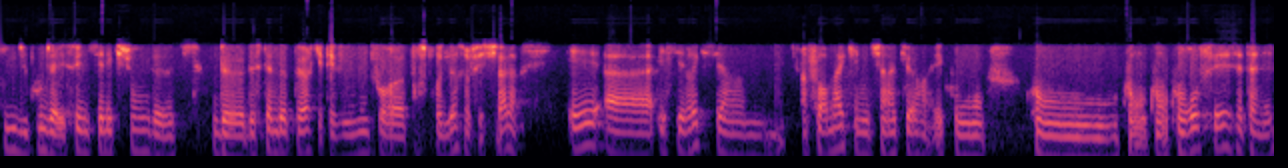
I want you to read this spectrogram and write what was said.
qui du coup nous avait fait une sélection de, de, de stand-uppers qui étaient venus pour, pour se produire sur le festival. Et, euh, et c'est vrai que c'est un, un, format qui nous tient à cœur et qu'on qu'on qu'on qu'on refait cette année.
